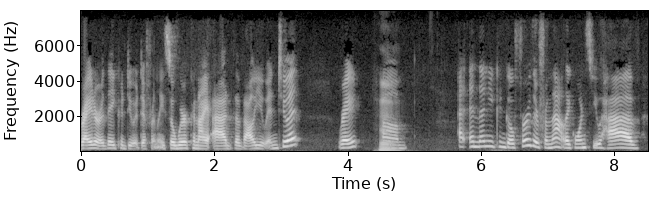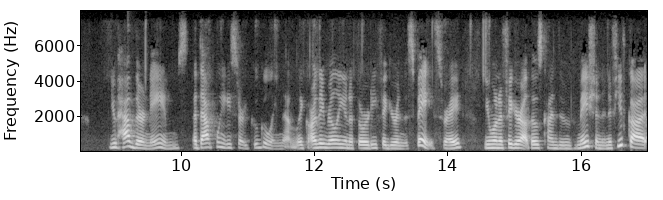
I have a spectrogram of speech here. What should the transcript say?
right? Or they could do it differently. So where can I add the value into it, right? Hmm. Um, and then you can go further from that. Like once you have you have their names at that point you start googling them like are they really an authority figure in the space right you want to figure out those kinds of information and if you've got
